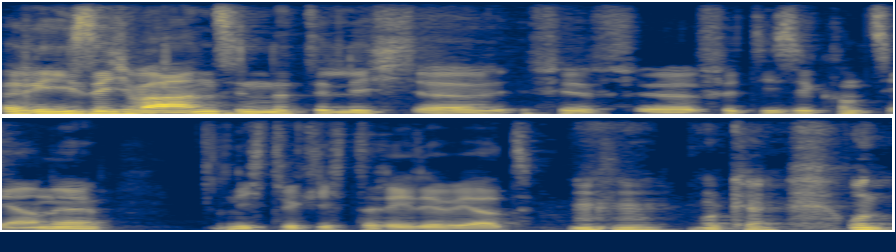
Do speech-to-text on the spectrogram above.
riesig waren, sind natürlich äh, für, für, für diese Konzerne nicht wirklich der Rede wert. Mhm, okay. Und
